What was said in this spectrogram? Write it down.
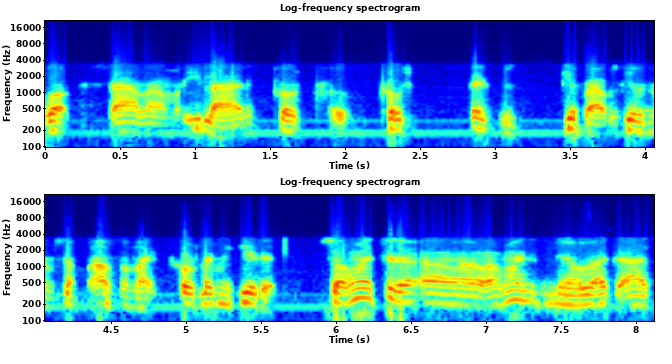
walked the sideline with Eli, and Coach Coach, Coach was I was giving him something else. I'm like, Coach, let me get it. So I went to the. Uh, I went. You know, I got.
